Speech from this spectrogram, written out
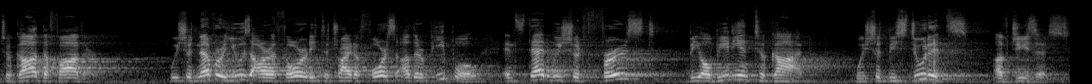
to God the Father. We should never use our authority to try to force other people. Instead, we should first be obedient to God. We should be students of Jesus.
